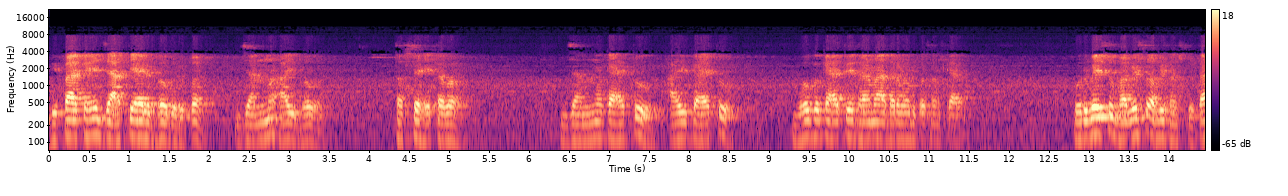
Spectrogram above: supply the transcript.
विपाक है जाति आयु भोग रूप, जन्म आयु भोग। तस्य हेतव जन्म का हेतु, आयु का हेतु, भोग का हेतु धर्माधर्म रूप संस्कार। पूर्वेशु भवेशु अभिसंस्कृता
